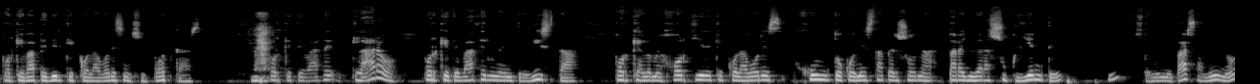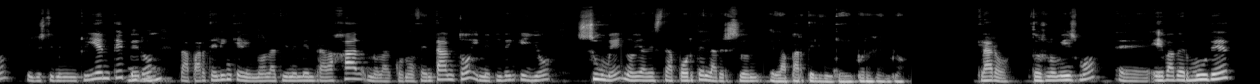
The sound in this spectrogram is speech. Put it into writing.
porque va a pedir que colabores en su podcast, porque te va a hacer, claro, porque te va a hacer una entrevista, porque a lo mejor quiere que colabores junto con esta persona para ayudar a su cliente. Esto también me pasa a mí, ¿no? Ellos tienen un cliente, pero la parte de LinkedIn no la tienen bien trabajada, no la conocen tanto y me piden que yo sume, no ya de este aporte en la versión, en la parte LinkedIn, por ejemplo. Claro, esto es lo mismo. Eh, Eva Bermúdez,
